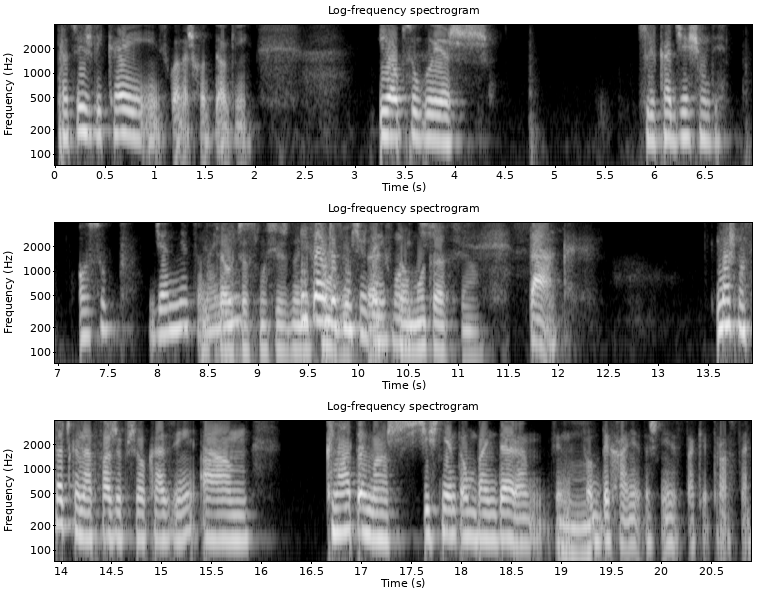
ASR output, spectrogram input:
pracujesz w Ikei i składasz hot dogi. i obsługujesz kilkadziesiąt osób dziennie, co I najmniej. cały czas musisz do I nich cały mówić, czas musisz do tak, nich z tą mówić. mutacją. Tak. Masz maseczkę na twarzy przy okazji, a um, klatę masz ściśniętą binderem, więc Mhm. oddychanie też nie jest takie proste.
